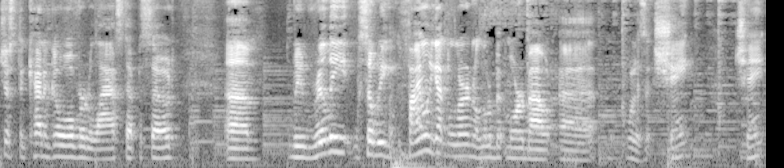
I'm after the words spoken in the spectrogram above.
just to kind of go over last episode. Um, we really, so we finally got to learn a little bit more about uh, what is it, Shane? Shane?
